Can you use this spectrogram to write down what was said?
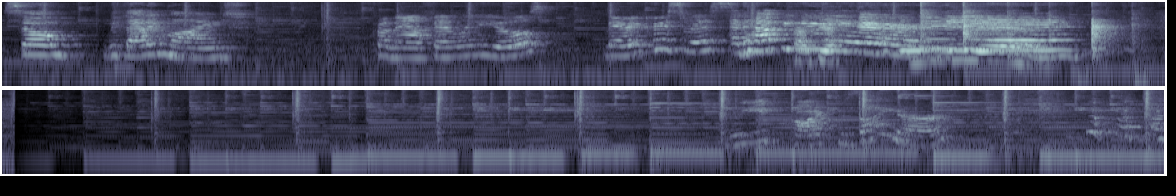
So with that in mind, from our family to yours, Merry Christmas and Happy, Happy New Year! Happy New Year! Lead product designer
